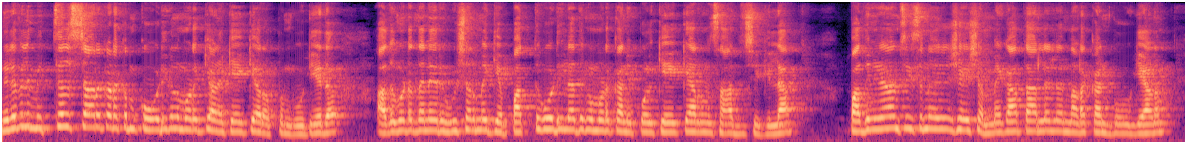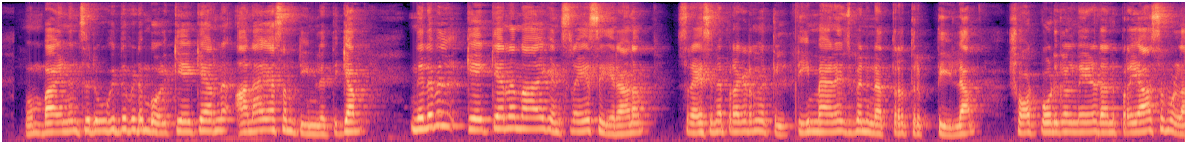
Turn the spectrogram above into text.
നിലവിൽ മിച്ചൽ സ്റ്റാർക്കടക്കം കോടികൾ മുടക്കിയാണ് കെ കെ ആർ ഒപ്പം കൂട്ടിയത്. അതുകൊണ്ട് തന്നെ രോഹിത് ശർമ്മയ്ക്ക് പത്ത് കോടിയിലധികം മുടക്കാൻ ഇപ്പോൾ കെ കെ ആറിന് സാധിച്ചേക്കില്ല പതിനേഴാം സീസണിന് ശേഷം മെഗാ താരലെല്ലാം നടക്കാൻ പോവുകയാണ്. മുംബൈ ഇന്ത്യൻസ് രോഹിത് വിടുമ്പോൾ കെ കെ ആറിന് അനായാസം ടീമിലെത്തിക്കാം. നിലവിൽ കെ കെ ആറിന്റെ നായകൻ ശ്രേയസ് അയ്യരാണ്. ശ്രേയസിന്റെ പ്രകടനത്തിൽ ടീം മാനേജ്മെന്റിന് അത്ര തൃപ്തിയില്ല. ഷോർട്ട് ബോർഡുകൾ നേരിടാൻ പ്രയാസമുള്ള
